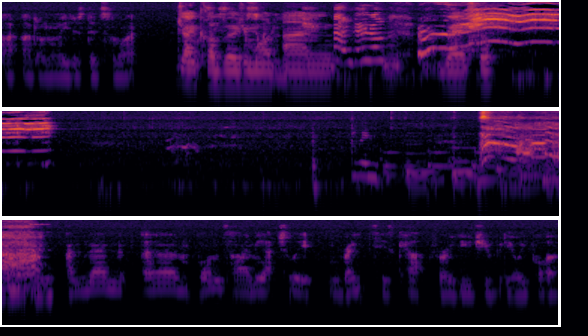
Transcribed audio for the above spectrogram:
I, I don't know. He just did some like Giant Collab autistic version 1 and weird stuff. And then um, one time he actually raped his cat for a YouTube video. He put a, a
